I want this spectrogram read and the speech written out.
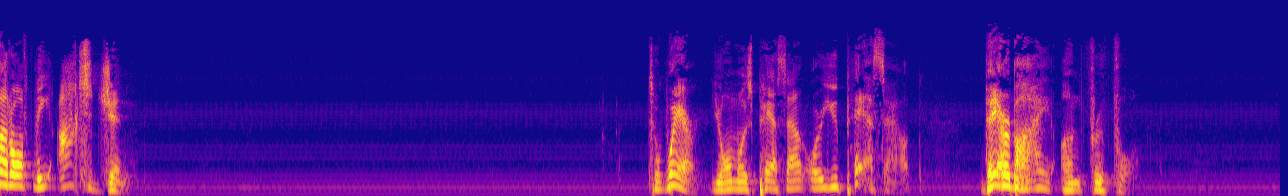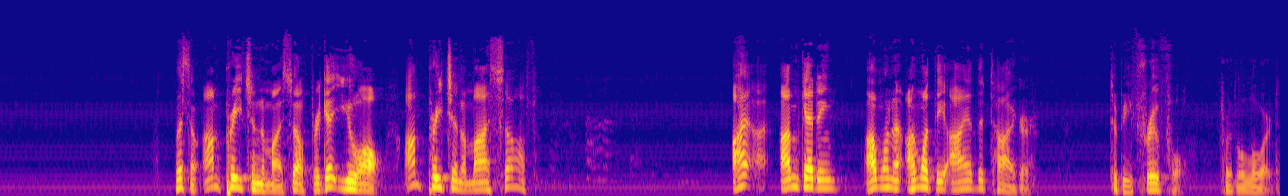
Cut off the oxygen. To where? You almost pass out or you pass out, thereby unfruitful. Listen, I'm preaching to myself. Forget you all. I'm preaching to myself. I, I am getting. I want to. I want the eye of the tiger to be fruitful for the Lord.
